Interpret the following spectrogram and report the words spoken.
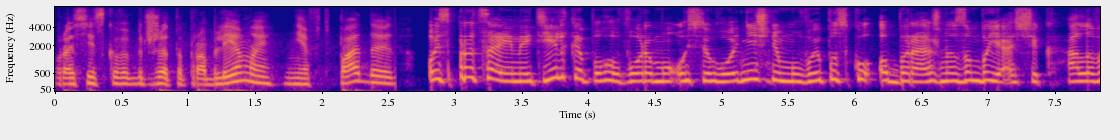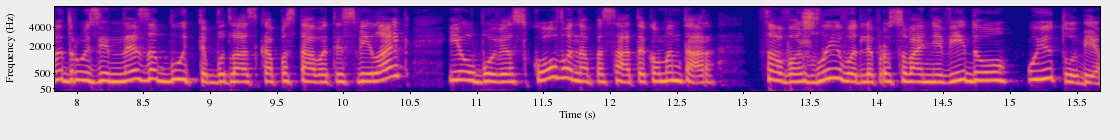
У российского бюджета проблемы, нефть падает. Ось про це і не тільки поговоримо у сьогоднішньому випуску обережно зомбоящик. Але ви, друзі, не забудьте, будь ласка, поставити свій лайк і обов'язково написати коментар. Це важливо для просування відео у Ютубі.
